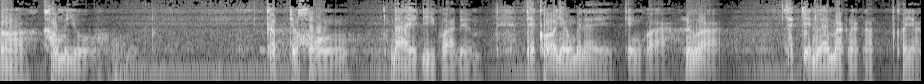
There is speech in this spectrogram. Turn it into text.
ก็เข้ามาอยู่ กับเจ้าของได้ดีกว่าเดิม แต่ก็ยังไม่ได้เก่งกว่า หรือว่าชัดเจนอะไรมากนะครับ ก็ยัง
